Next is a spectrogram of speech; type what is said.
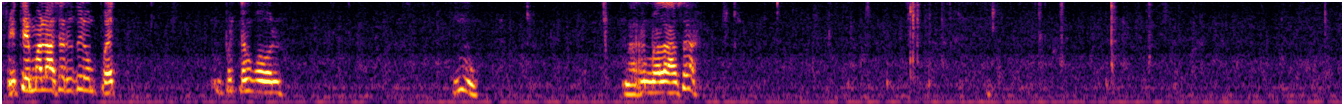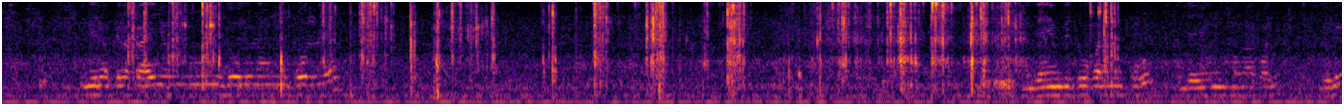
Ito yung malasa rito yung puwet. Yung puwet ng kol. Hmm. Nakang malasa. Hindi na kinakain yung dulo ng bowl na yan. Andiyan yung bituka ng puho. Andiyan yung mga kwan. Dulo.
